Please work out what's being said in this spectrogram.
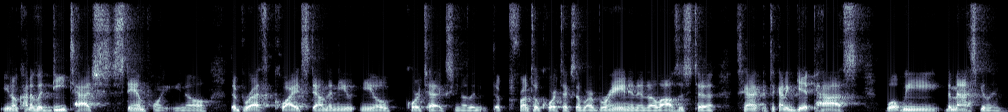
you know kind of a detached standpoint you know? The breath quiets down the neo- neocortex you know the, the frontal cortex of our brain and it allows us to to to kind of get past what we the masculine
